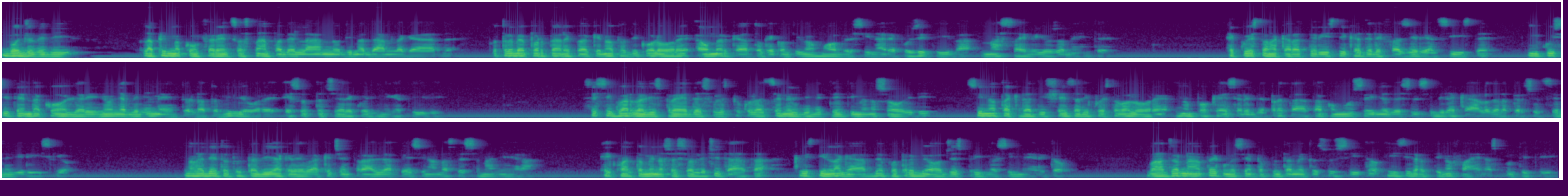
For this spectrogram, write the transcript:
Buon giovedì. La prima conferenza stampa dell'anno di Madame Lagarde potrebbe portare qualche nota di colore a un mercato che continua a muoversi in area positiva, ma assai noiosamente. È questa una caratteristica delle fasi rialziste in cui si tende a cogliere in ogni avvenimento il lato migliore e sottacere quelli negativi. Se si guarda gli spread sulle speculazioni degli emittenti meno solidi, si nota che la discesa di questo valore non può che essere interpretata come un segno del sensibile calo della percezione di rischio. Non è detto tuttavia che le banche centrali la pensino alla stessa maniera, e quantomeno se sollecitata, Christine Lagarde potrebbe oggi esprimersi in merito. Buona giornata e come sempre appuntamento sul sito easy-finance.it.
